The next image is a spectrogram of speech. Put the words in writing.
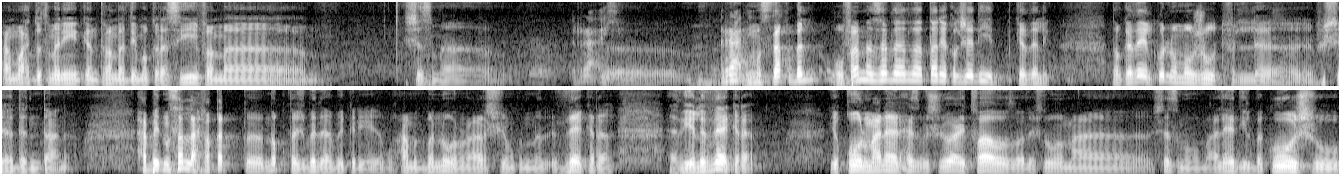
عام 81 كانت فما démocratie فما شو اسمه الرأي. الرأي. المستقبل وفما زاد الطريق الجديد كذلك. donc هذا الكل موجود في في الشهادات نتاعنا. حبيت نصلح فقط نقطة جبدها بكري محمد بنور ما نعرفش يمكن الذاكرة هذه للذاكرة يقول معناها الحزب الشيوعي يتفاوض ولا شنو مع شو اسمه مع الهادي البكوش و...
